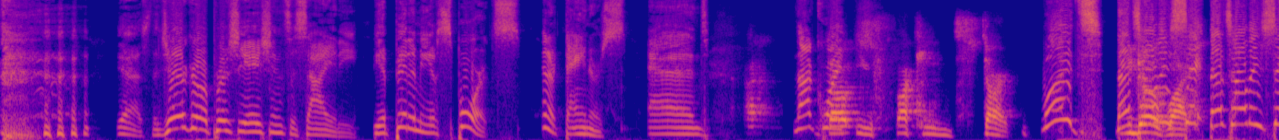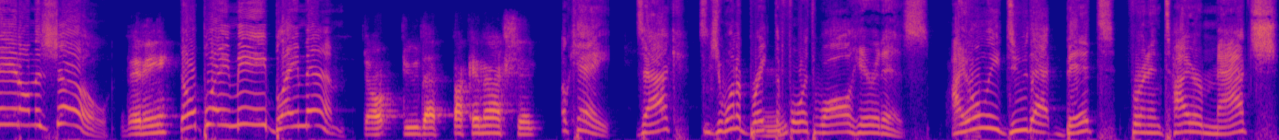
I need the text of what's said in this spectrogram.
yes, the Jericho Appreciation Society, the epitome of sports entertainers, and not quite. Don't you fucking start. What? That's know how they what? say. That's how they say it on the show. Vinny, Don't blame me. Blame them. don't do that fucking accent. Okay, Zack. Since you want to break the Mhm. fourth wall, here it is. I only do that bit for an entire match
